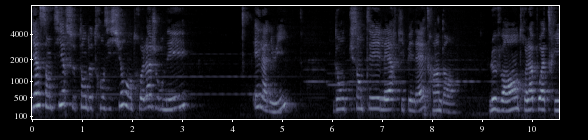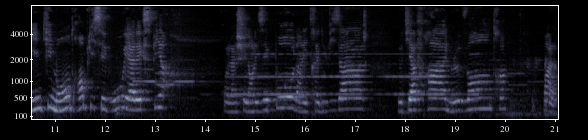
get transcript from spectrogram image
bien sentir ce temps de transition entre la journée et la nuit. Donc sentez l'air qui pénètre hein, dans le ventre, la poitrine qui monte, remplissez-vous et à l'expire, relâchez dans les épaules, dans les traits du visage, le diaphragme, le ventre. Voilà.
